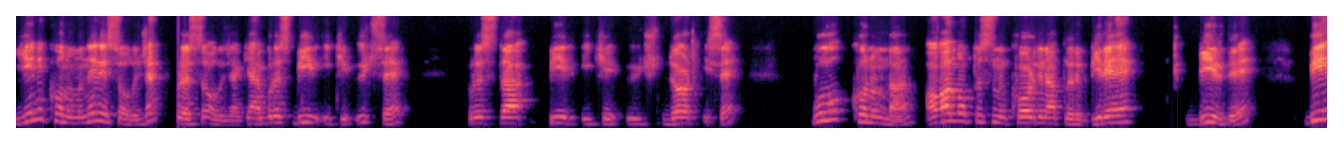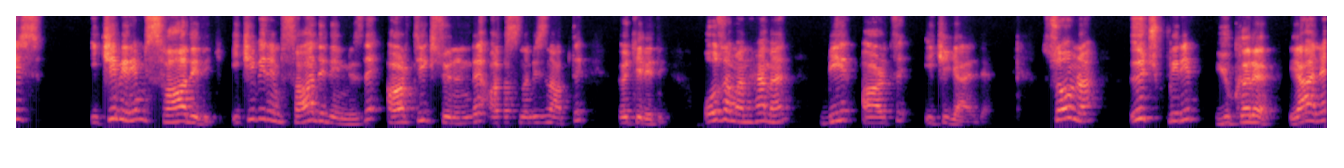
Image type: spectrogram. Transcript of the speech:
yeni konumu neresi olacak? Burası olacak. Yani burası 1, 2, 3 ise burası da 1, 2, 3, 4 ise bu konumdan A noktasının koordinatları 1'e 1'di. Biz 2 birim sağ dedik. 2 birim sağ dediğimizde artı x yönünde aslında biz ne yaptık? Öteledik. O zaman hemen 1 artı 2 geldi. Sonra 3 birim yukarı yani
